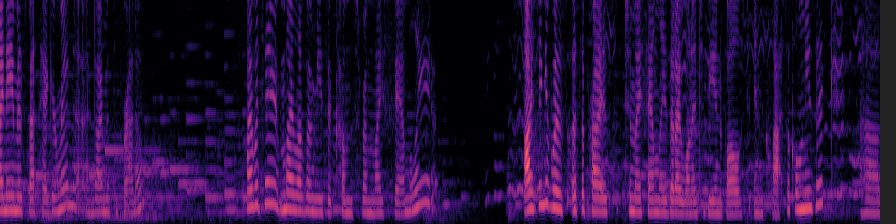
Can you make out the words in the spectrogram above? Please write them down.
My name is Beth Hagerman, and I'm a soprano. I would say my love of music comes from my family. I think it was a surprise to my family that I wanted to be involved in classical music uh,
